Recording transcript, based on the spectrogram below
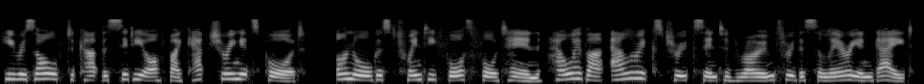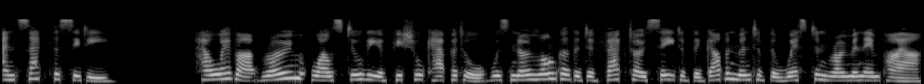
He resolved to cut the city off by capturing its port. On August 24, 410, however, Alaric's troops entered Rome through the Salarian Gate, and sacked the city. However, Rome, while still the official capital, was no longer the de facto seat of the government of the Western Roman Empire.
